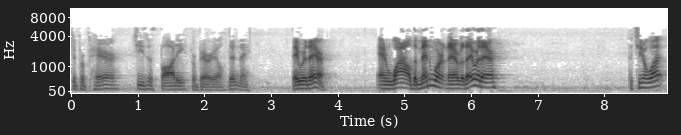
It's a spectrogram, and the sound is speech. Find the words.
to prepare Jesus' body for burial, didn't they? They were there. And wow, the men weren't there, but they were there. But you know what?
